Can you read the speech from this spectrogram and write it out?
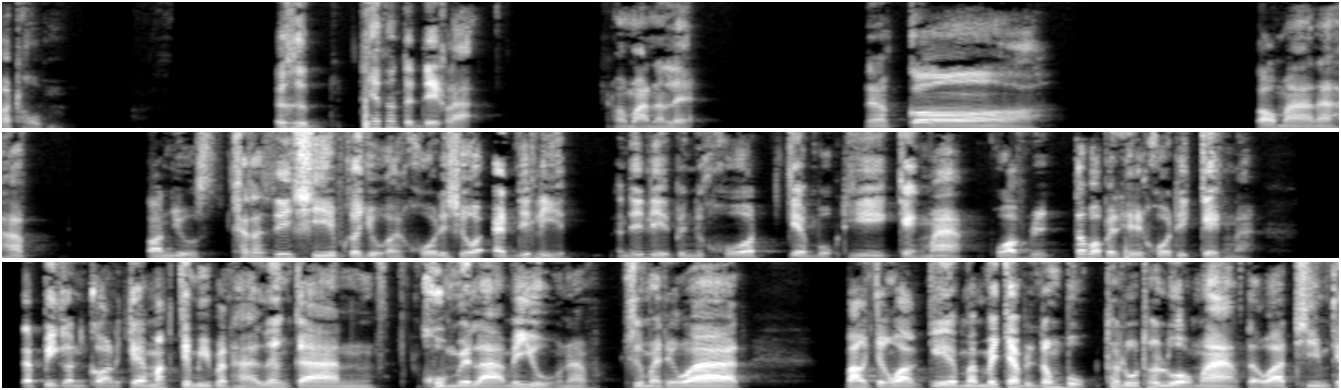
ประถมก็คือเทพตั้งแต่เด็กละประมาณนั้นเลย แล้วก็ต่อมานะครับ ตอนอยู่ Kansas City Chiefs ก็อยู่กับโค้ชที่ชื่อว่าแอนดี้รีดแอนดี้รีดเป็นโค้ชเกมบุกที่เก่งมาก เพราะว่าต้องบอกเป็น head coach ที่เก่งนะแต่ปีก่อนๆแกมักจะมีปัญหาเรื่องการคุมเวลาไม่อยู่นะครับ คือหมายถึงว่า บางจังหวะเกมมันไม่จำเป็นต้องบุกทะลุทะลวงมาก แต่ว่าทีมแก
